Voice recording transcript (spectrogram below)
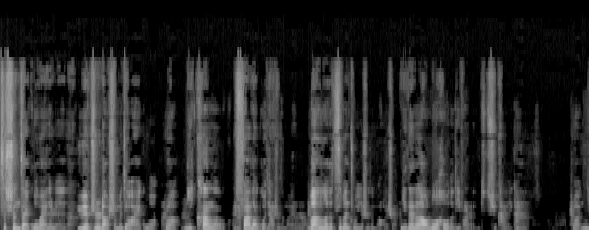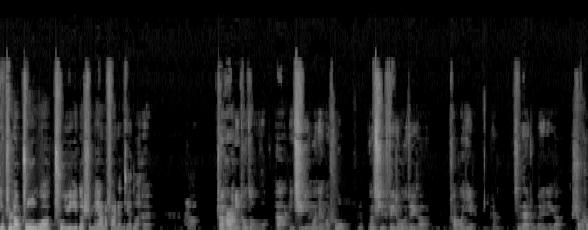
身在国外的人，越知道什么叫爱国，是吧？你看了发达国家是怎么回事，万恶的资本主义是怎么回事，你再到落后的地方人去看一看，嗯，是吧？你就知道中国处于一个什么样的发展阶段。对正好你都走过啊，你去英国念过书，又去非洲这个创过业，现在准备这个收手，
